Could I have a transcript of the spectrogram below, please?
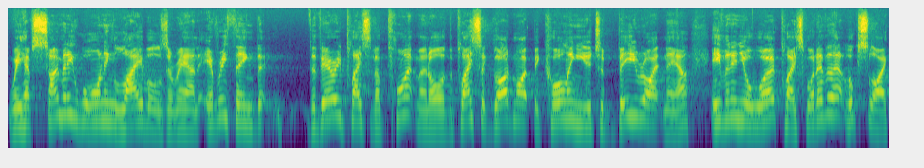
We have so many warning labels around everything that the very place of appointment or the place that God might be calling you to be right now, even in your workplace, whatever that looks like,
